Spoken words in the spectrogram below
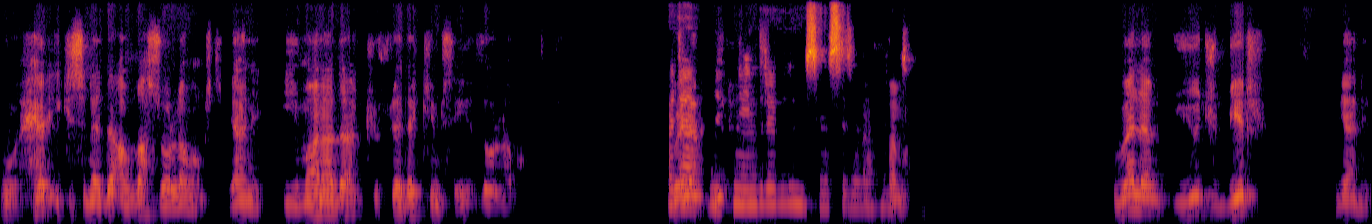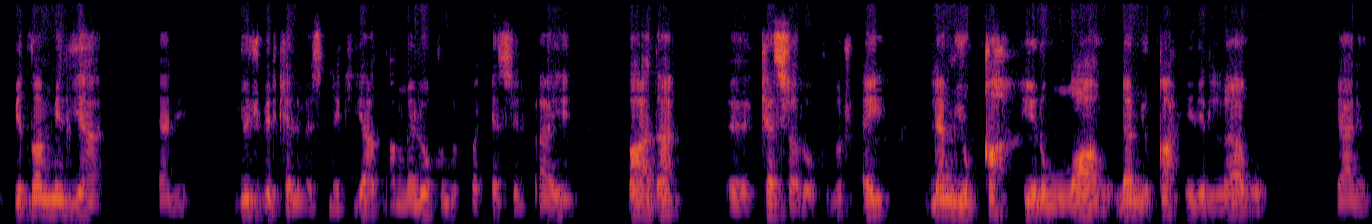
bu her ikisine de Allah zorlamamıştır. Yani imana da küfre de kimseyi zorlamamıştır. Hocam Velem- metni indirebilir misiniz size zahmet? Tamam. Velem yücbir yani bir dammil ya yani yücbir kelimesindeki ya dammeli okunur ve kesril bayi bağda e, kesralı okunur. Ey lem yukahhirullahu lem yukahhirillahu yani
